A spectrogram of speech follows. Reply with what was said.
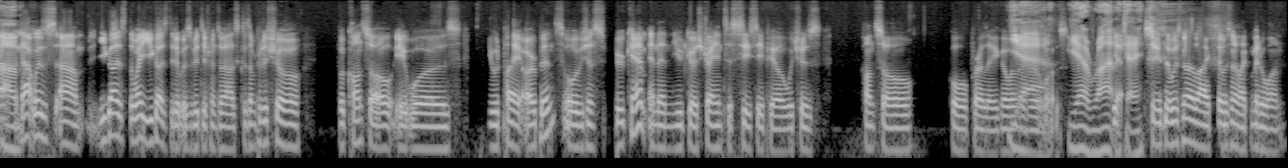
Um, that was um, you guys. The way you guys did it was a bit different to ours because I'm pretty sure for console it was you would play opens or it was just boot camp, and then you'd go straight into CCPL, which was console core pro league or whatever Yeah, it was. yeah, right. Yeah. Okay, So there was no like there was no like middle one.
